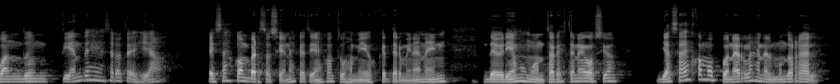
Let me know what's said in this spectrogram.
cuando entiendes estrategia, esas conversaciones que tienes con tus amigos que terminan en deberíamos montar este negocio, ya sabes cómo ponerlas en el mundo real.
